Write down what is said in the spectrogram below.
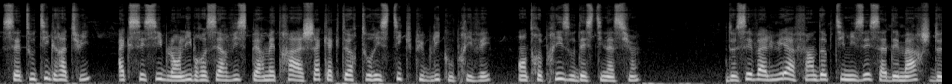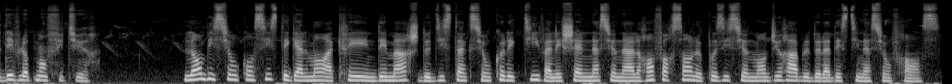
Cet outil gratuit, accessible en libre service, permettra à chaque acteur touristique public ou privé, entreprise ou destination, de s'évaluer afin d'optimiser sa démarche de développement futur. L'ambition consiste également à créer une démarche de distinction collective à l'échelle nationale renforçant le positionnement durable de la destination France.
